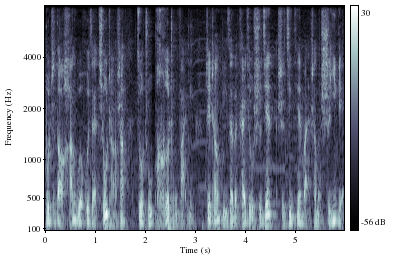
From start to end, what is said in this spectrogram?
不知道韩国会在球场上做出何种反应。这场比赛的开球时间是今天晚上的十一点。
